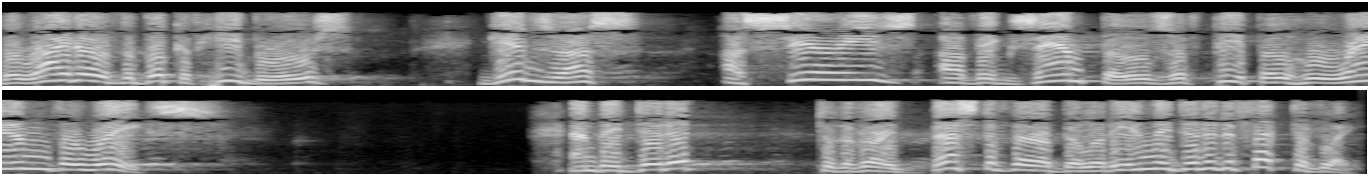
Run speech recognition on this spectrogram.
the writer of the book of Hebrews gives us a series of examples of people who ran the race. And they did it to the very best of their ability, and they did it effectively.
